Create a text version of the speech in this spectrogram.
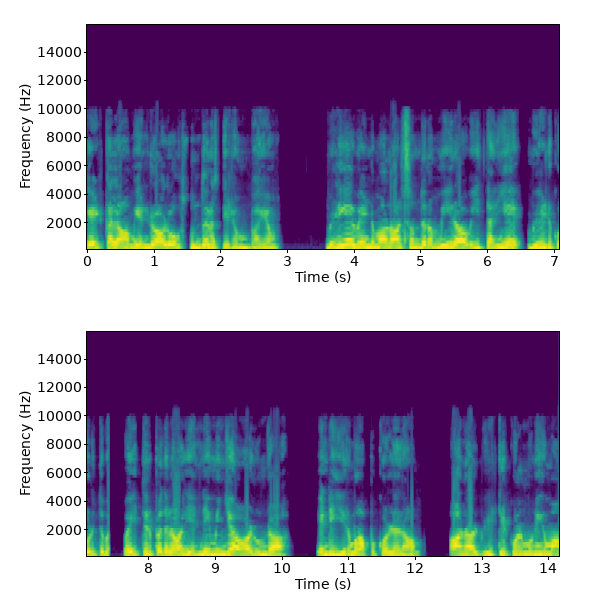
கேட்கலாம் என்றாலோ சுந்தரத்திடம் பயம். வெளியே வேண்டுமானால் சுந்தரம் மீராவை தனியே வீடு கொடுத்து வைத்திருப்பதனால் என்னை மிஞ்ச ஆள் உண்டா என்று இருமாப்பு கொள்ளலாம். ஆனால் வீட்டிற்குள் முடியுமா?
